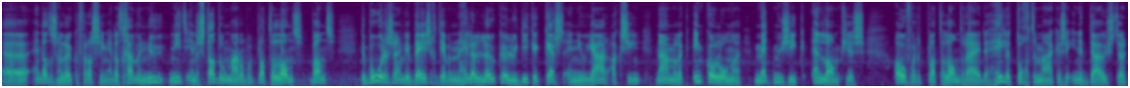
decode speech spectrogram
Uh, en dat is een leuke verrassing. En dat gaan we nu niet in de stad doen, maar op het platteland. Want de boeren zijn weer bezig. Die hebben een hele leuke, ludieke kerst- en nieuwjaaractie. Namelijk in kolonnen met muziek en lampjes over het platteland rijden. Hele tochten maken ze in het duister.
